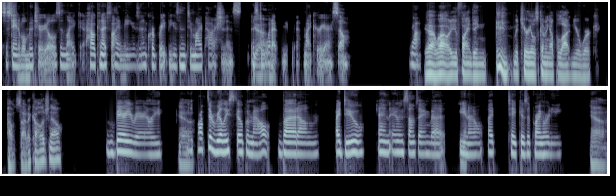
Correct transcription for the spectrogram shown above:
sustainable materials and like how can I find these and incorporate these into my passion as as to what I do with my career. So yeah. Yeah. Wow. Are you finding materials coming up a lot in your work outside of college now? Very rarely. Yeah. You have to really scope them out, but um, I do, and it is something that you know I take as a priority. Yeah.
